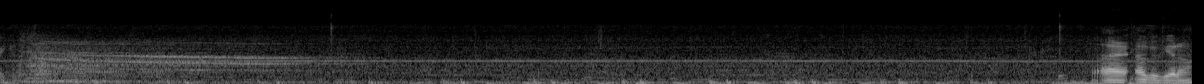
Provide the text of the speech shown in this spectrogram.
breaking them down. All right, I'll go get him.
